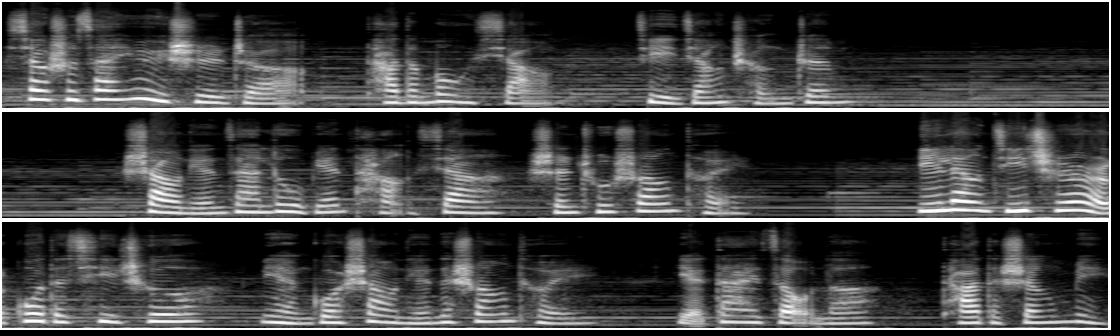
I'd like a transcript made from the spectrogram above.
像是在预示着他的梦想即将成真。少年在路边躺下，伸出双腿。一辆疾驰而过的汽车碾过少年的双腿，也带走了他的生命。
